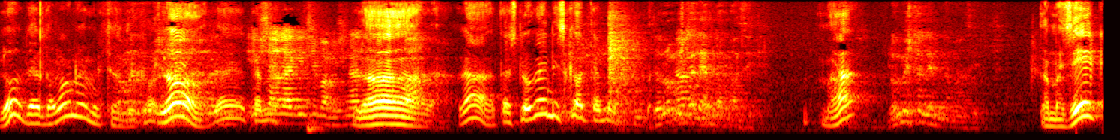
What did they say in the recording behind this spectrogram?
לא, זה גמרנו עם קצת. לא, זה... אי אפשר להגיד שבמשנה... לא, לא, לא, תשלומי נזכור תמיד. זה לא משתלם למזיק. מה? לא משתלם למזיק. למזיק?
